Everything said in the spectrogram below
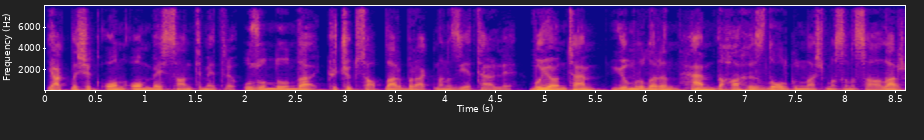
Yaklaşık 10-15 santimetre uzunluğunda küçük saplar bırakmanız yeterli. Bu yöntem yumruların hem daha hızlı olgunlaşmasını sağlar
